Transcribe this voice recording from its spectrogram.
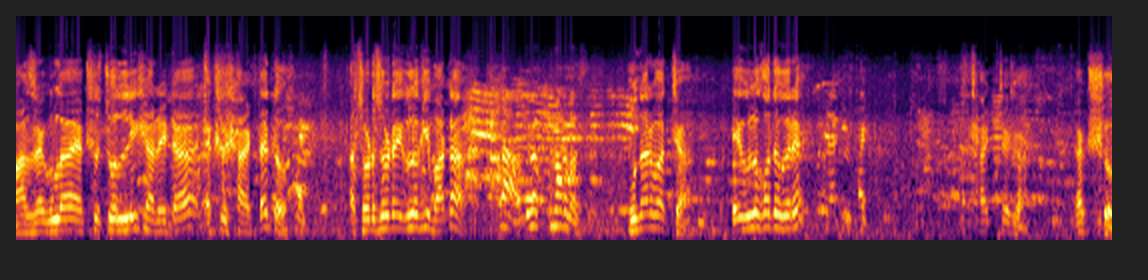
মাজরাগুলা একশো চল্লিশ আর এটা একশো ষাট তাই তো? আর ছোট ছোট এগুলো কি বাটা? পুনার বাচ্চা। এগুলো কত করে? ষাট টাকা একশো।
